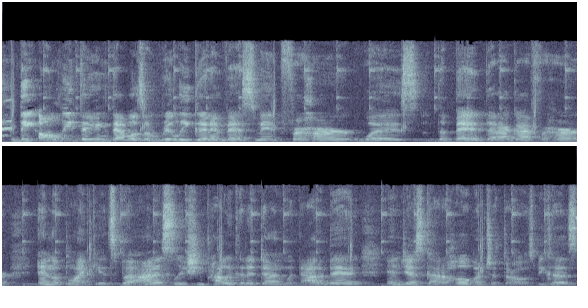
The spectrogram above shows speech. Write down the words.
the only thing that was a really good investment for her was the bed that I got for her and the blankets but honestly she probably could have done without a bed and just got a whole bunch of throws because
